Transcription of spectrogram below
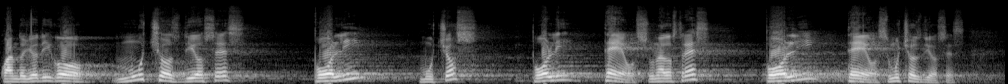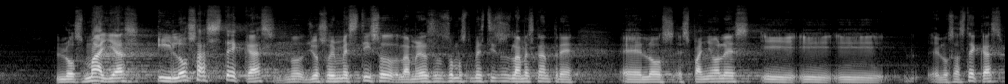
Cuando yo digo muchos dioses, poli, muchos, politeos. Una, dos, tres. Politeos, muchos dioses. Los mayas y los aztecas, yo soy mestizo, la mayoría somos mestizos, la mezcla entre eh, los españoles y eh, los aztecas,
